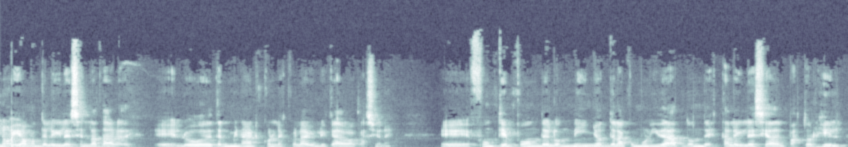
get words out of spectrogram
nos íbamos de la iglesia en la tarde, eh, luego de terminar con la escuela bíblica de vacaciones. Eh, fue un tiempo donde los niños de la comunidad donde está la iglesia del Pastor Gil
